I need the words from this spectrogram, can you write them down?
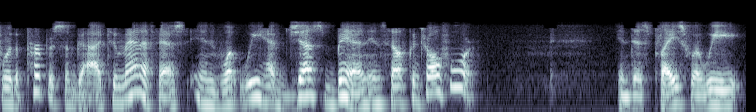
for the purpose of God to manifest in what we have just been in self control for. In this place where we,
